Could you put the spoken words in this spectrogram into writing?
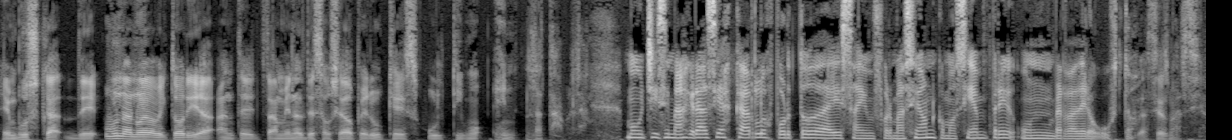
en busca de una nueva victoria ante también el desahuciado Perú, que es último en la tabla. Muchísimas gracias, Carlos, por toda esa información. Como siempre, un verdadero gusto. Gracias, Marcia.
